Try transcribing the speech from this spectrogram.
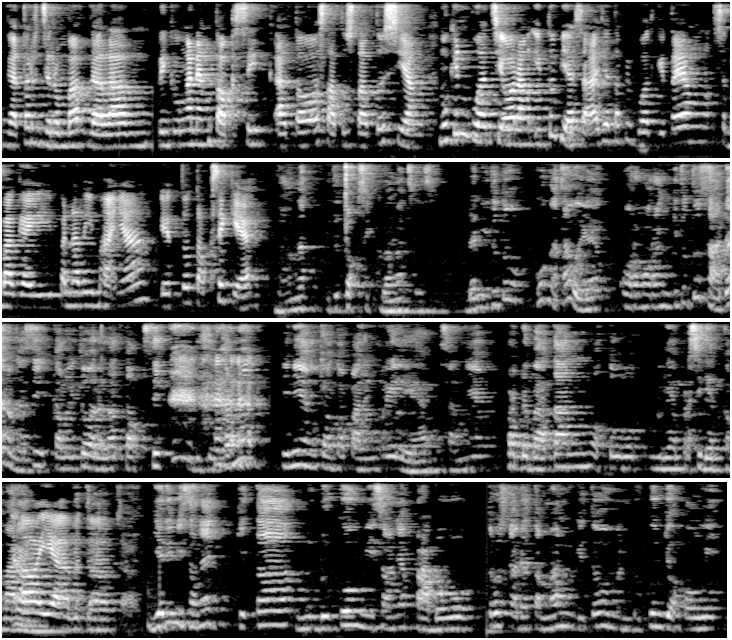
nggak terjerembab dalam lingkungan yang toksik atau status-status yang mungkin buat si orang itu biasa aja tapi buat kita yang sebagai penerimanya itu toksik ya banget itu toxic banget sih. Dan itu tuh gue nggak tahu ya orang-orang gitu tuh sadar nggak sih kalau itu adalah toxic gitu karena ini yang contoh paling real ya misalnya perdebatan waktu pemilihan presiden kemarin oh iya gitu betul, betul. Jadi misalnya kita mendukung misalnya Prabowo, terus ada teman gitu mendukung Jokowi.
